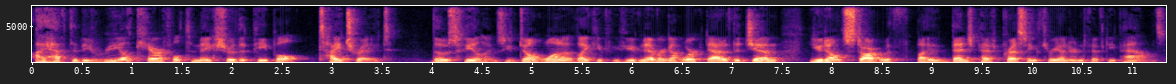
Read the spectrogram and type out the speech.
I have to be real careful to make sure that people titrate those feelings. You don't want to, like, if, if you've never got worked out at the gym, you don't start with by bench pressing 350 pounds.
